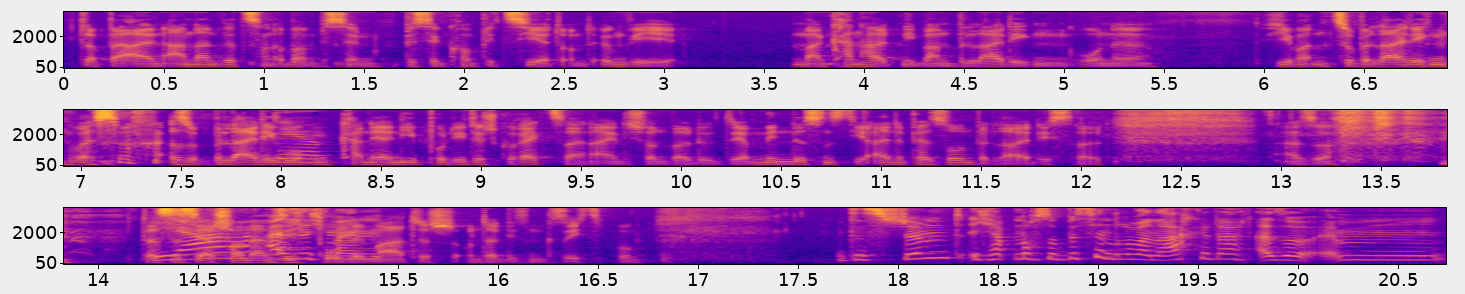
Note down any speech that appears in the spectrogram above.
Ich glaube, bei allen anderen wird es dann aber ein bisschen, bisschen kompliziert und irgendwie, man kann halt niemanden beleidigen, ohne jemanden zu beleidigen, weißt du? Also Beleidigung ja. kann ja nie politisch korrekt sein, eigentlich schon, weil du ja mindestens die eine Person beleidigst halt. Also das ja, ist ja schon an also sich problematisch mein, unter diesem Gesichtspunkt. Das stimmt. Ich habe noch so ein bisschen drüber nachgedacht. Also, ähm,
